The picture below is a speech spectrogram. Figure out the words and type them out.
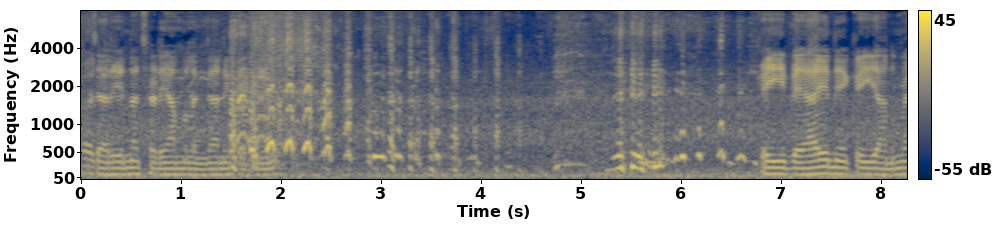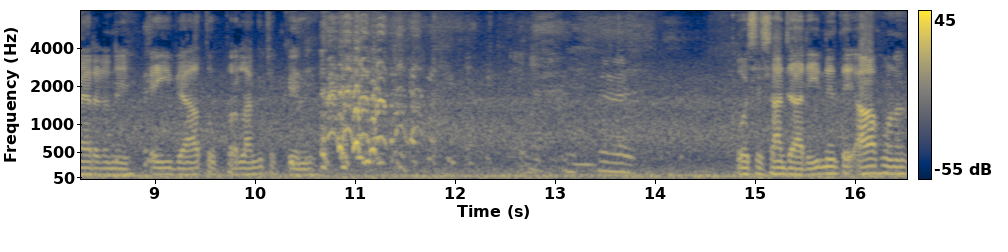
ਵਿਚਾਰੇ ਇਹਨਾਂ ਛੜਿਆਂ ਮਲੰਗਾਂ ਨੇ ਕੱਢੀਆਂ। ਕਈ ਵਿਆਹੇ ਨੇ, ਕਈ ਅਨਮੈਰਿਡ ਨੇ, ਕਈ ਵਿਆਹ ਤੋਂ ਉੱਪਰ ਲੰਘ ਚੁੱਕੇ ਨੇ। ਕੋਸ਼ਿਸ਼ਾਂ ਜਾਰੀ ਨੇ ਤੇ ਆ ਹੁਣ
